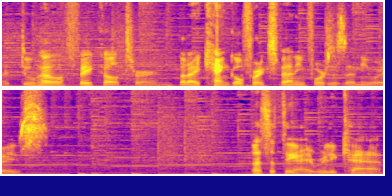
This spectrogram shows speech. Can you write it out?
I do have a fake out turn, but I can't go for expanding forces anyways. That's the thing, I really can't.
